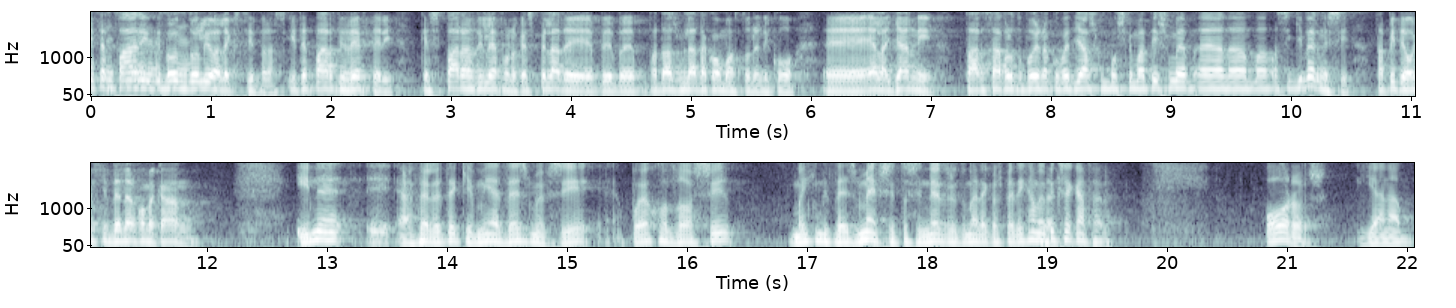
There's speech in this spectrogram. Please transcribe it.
είτε αυτή η πάρει την συνεργασία. πρώτη εντολή ο Αλέξη Τσίπρας, είτε πάρει τη δεύτερη και σας πάρει ένα τηλέφωνο και σας πελάτε, ε, ε, φαντάζομαι μιλάτε ακόμα στον ελληνικό. Ε, έλα, Γιάννη, θα έρθεις αύριο το πρωί να κουβεντιάσουμε πώς σχηματίσουμε ε, ε, συγκυβέρνηση. Θα πείτε, Όχι, δεν έρχομαι καν. Είναι, ε, αν θέλετε, και μία δέσμευση που έχω δώσει, με έχει δεσμεύσει το συνέδριο του ΜΕΡΑ25. Είχαμε Ναι. πει ξεκάθαρα. Όρος για να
